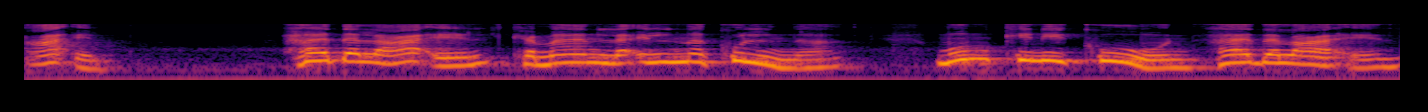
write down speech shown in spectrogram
عقل. هذا العقل كمان لإلنا كلنا. ممكن يكون هذا العقل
